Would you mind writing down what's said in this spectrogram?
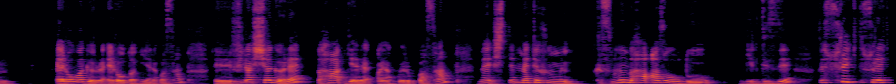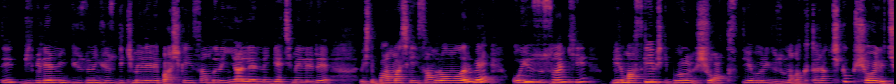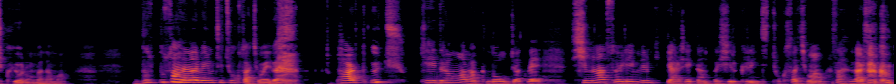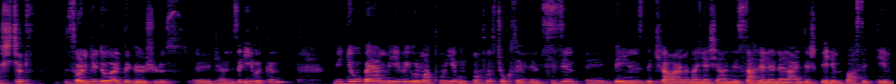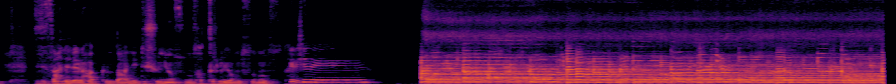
Arrow'a göre, Arrow da yere basan, e, Flash'a göre daha yere ayakları basan ve işte metahuman kısmının daha az olduğu bir dizi ve sürekli sürekli birbirlerinin yüzünün yüz dikmeleri, başka insanların yerlerine geçmeleri ve işte bambaşka insanlar olmaları ve o yüzü sanki bir maskeymiş gibi böyle şlaps diye böyle yüzünü akıtarak çıkıp şöyle çıkıyorum ben ama. Bu, bu sahneler benim için çok saçmaydı. Part 3 K-dramalar hakkında olacak ve şimdiden söyleyebilirim ki gerçekten aşırı cringe, çok saçma sahnelerden konuşacağız. Sonraki videolarda görüşürüz. Ee, Kendinize iyi bakın. Videomu beğenmeyi ve yorum atmayı unutmazsanız çok sevinirim. Sizin e, beyninizde kira vermeden yaşayan dizi sahneleri nelerdir? Benim bahsettiğim dizi sahneleri hakkında ne düşünüyorsunuz? Hatırlıyor musunuz? Görüşürüz.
